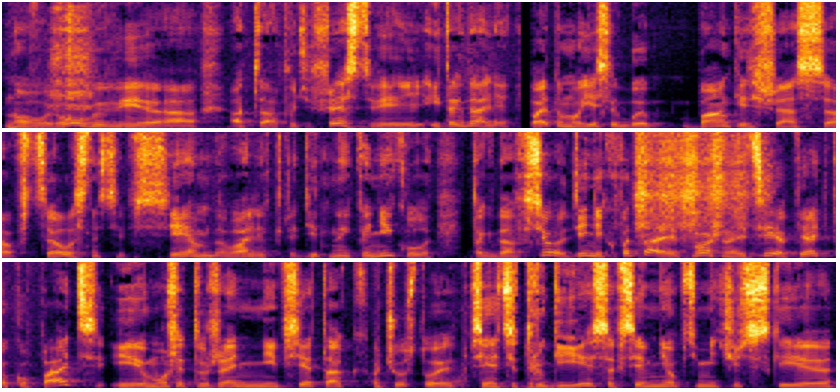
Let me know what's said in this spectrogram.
новой обуви, а, от а, путешествий и так далее. Поэтому, если бы банки сейчас а, в целостности всем давали кредитные каникулы, тогда все, денег хватает, можно идти опять покупать, и может уже не все так почувствуют все эти другие совсем не оптимистические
